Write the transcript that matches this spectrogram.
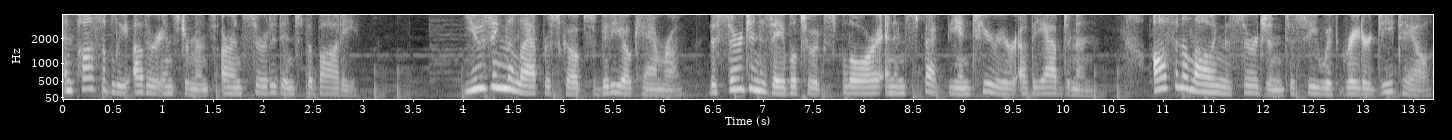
and possibly other instruments are inserted into the body. Using the laparoscope's video camera, the surgeon is able to explore and inspect the interior of the abdomen, often allowing the surgeon to see with greater detail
